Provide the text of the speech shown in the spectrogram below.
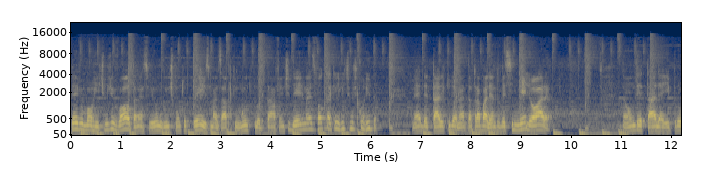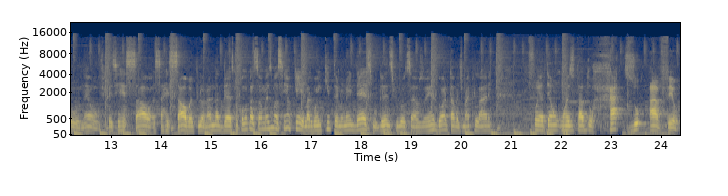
teve um bom ritmo de volta, né? Você viu um 20.3, mais rápido que muito piloto que estava à frente dele, mas volta aquele ritmo de corrida. Né? Detalhe que o Leonardo está trabalhando para ver se melhora então, um detalhe aí pro, né, fica esse ressal, essa ressalva aí pro Leonardo na décima colocação, mesmo assim, ok, largou em quinto, terminou em décimo, grandes pilotos ao redor, tava de McLaren, foi até um, um resultado razoável.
